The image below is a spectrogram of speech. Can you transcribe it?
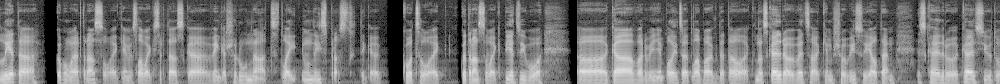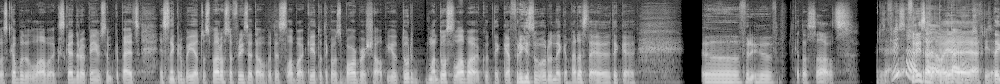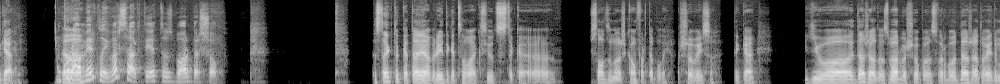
lietā, kopumā ar translākiem, vislabākais ir tas, ka vienkārši runāt lai, un izprast, kā, ko cilvēki, ko translāki piedzīvo. Uh, kā var viņiem palīdzēt labāk, tā tālāk. Es skaidroju vecākiem šo visu jautājumu. Es skaidroju, kā es jūtos, kā būtu labāk. Skaidroju, piemēram, kāpēc es negribu iet uz parasto frizētāju, bet es labāk ietu uz barbershop, jo tur man dos labāku kā, frizūru nekā parastā. tā kā, Uh, fri, uh, kā to sauc? Frizētājā? Frizētājā, jā, jā, jā. Frizētājā, Tā kā, jā. Un Kurā Jā. mirklī var sākt iet uz barbershop? Es teiktu, ka tajā brīdī, kad cilvēks jūtas tā kā salīdzinoši komfortabli ar šo visu. Kā, jo dažādos barbershopos var būt dažādi veidi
